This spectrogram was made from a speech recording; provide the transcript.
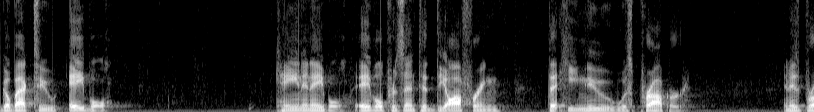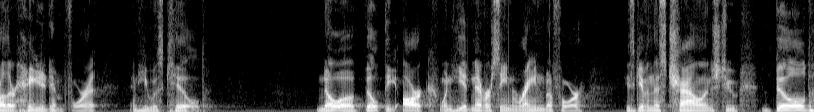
Go back to Abel Cain and Abel. Abel presented the offering that he knew was proper, and his brother hated him for it, and he was killed. Noah built the ark when he had never seen rain before, He's given this challenge to build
